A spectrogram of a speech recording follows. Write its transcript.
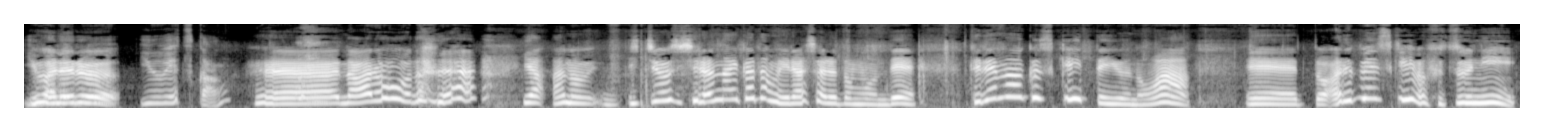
言われる優越感？へえ、なるほどね。いや、あの、一応知らない方もいらっしゃると思うんで、テレマークスキーっていうのは、えーっと、アルペンスキーは普通に、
